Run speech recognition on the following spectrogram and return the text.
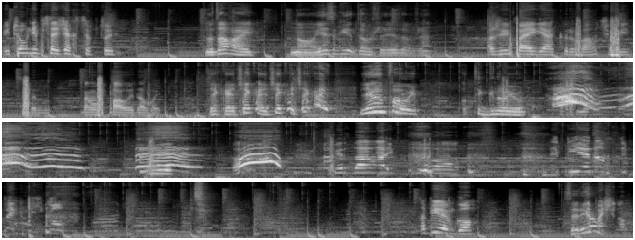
I czemu nie pisać akceptuj? No dawaj. No, jest gi- dobrze, jest dobrze. Aż mi jak ja, kurwa, drzwi celu. Na pały, dawaj. Czekaj, czekaj, czekaj, czekaj! Nie mam pały! O ty gnoju. Pierdalaj, kurwa. Bije nas typek, bij go. Zabiłem go. Serio? Tepaj się do mnie.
